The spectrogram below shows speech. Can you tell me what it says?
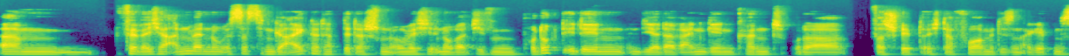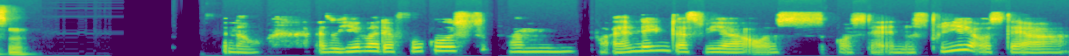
ähm, für welche Anwendung ist das denn geeignet? Habt ihr da schon irgendwelche innovativen Produktideen, in die ihr da reingehen könnt? Oder was schwebt euch da vor mit diesen Ergebnissen? Genau. Also hier war der Fokus ähm, vor allen Dingen, dass wir aus, aus der Industrie, aus der,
